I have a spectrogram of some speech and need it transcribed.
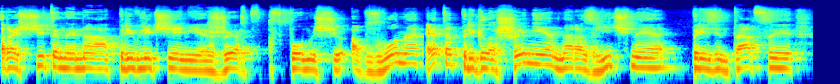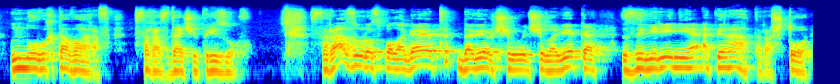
рассчитанный на привлечение жертв с помощью обзвона, это приглашение на различные презентации новых товаров с раздачей призов сразу располагает доверчивого человека заверение оператора, что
